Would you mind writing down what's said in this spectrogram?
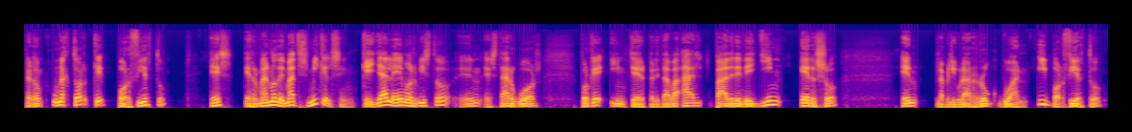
Perdón, un actor que, por cierto, es hermano de Max Mikkelsen, que ya le hemos visto en Star Wars, porque interpretaba al padre de Jin Erso en la película Rogue One. Y por cierto,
